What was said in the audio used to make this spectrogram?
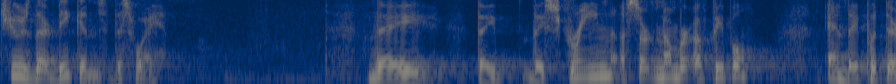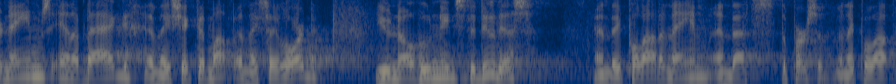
choose their deacons this way. They, they, they screen a certain number of people and they put their names in a bag and they shake them up and they say, Lord, you know who needs to do this. And they pull out a name and that's the person. And they pull out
